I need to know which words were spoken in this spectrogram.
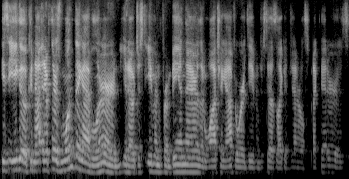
His ego could not. And if there's one thing I've learned, you know, just even from being there and then watching afterwards, even just as like a general spectator, is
